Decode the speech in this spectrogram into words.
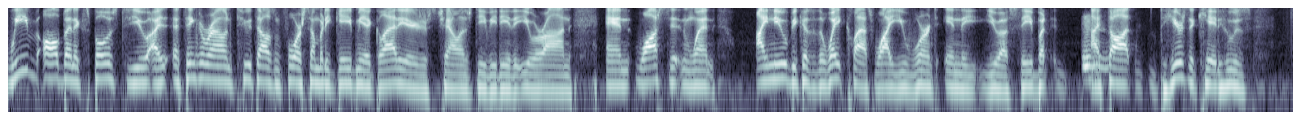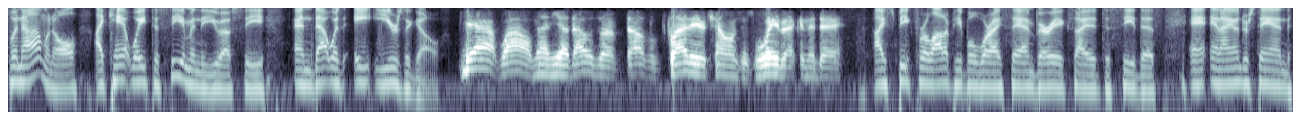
we've all been exposed to you. I, I, think around 2004, somebody gave me a Gladiators Challenge DVD that you were on, and watched it and went. I knew because of the weight class why you weren't in the UFC, but mm-hmm. I thought here's a kid who's phenomenal. I can't wait to see him in the UFC, and that was eight years ago. Yeah, wow, man. Yeah, that was a that was a Gladiator Challenge was way back in the day. I speak for a lot of people where I say I'm very excited to see this, and, and I understand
